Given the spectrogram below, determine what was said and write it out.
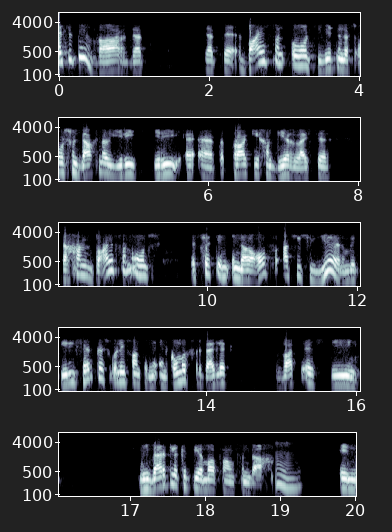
Is dit nie waar dat dat uh, baie van ons, jy weet en as ons vandag nou hierdie hierdie uh, uh, praatjie gaan deurluister, dan gaan baie van ons sit in in half assosieer met hierdie sirkus olifant en, en kom ek verduidelik wat is die die werklike tema van vandag. Mm. En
